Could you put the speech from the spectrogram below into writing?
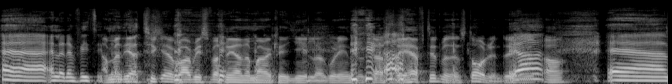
eh, eller den finns inte. Ja, men det, jag tycker jag bara blir så fascinerande när man verkligen gillar att gå in. Så alltså, det är häftigt med den storyn. Det är, Ja. ja. Eh,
